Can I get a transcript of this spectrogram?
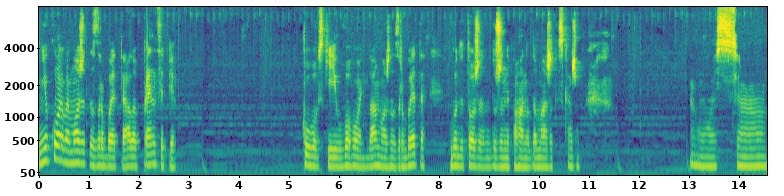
Нюкор ви можете зробити, але в принципі кувовський вогонь да, можна зробити. Буде теж дуже непогано дамажити, скажімо. Ось. е,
